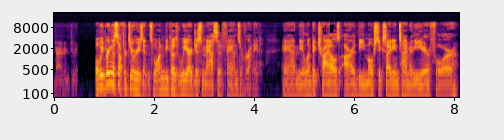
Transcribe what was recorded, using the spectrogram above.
dive into it. Well, we bring this up for two reasons. One, because we are just massive fans of running, and the Olympic trials are the most exciting time of the year for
